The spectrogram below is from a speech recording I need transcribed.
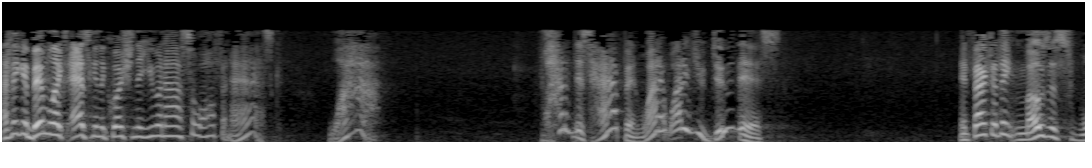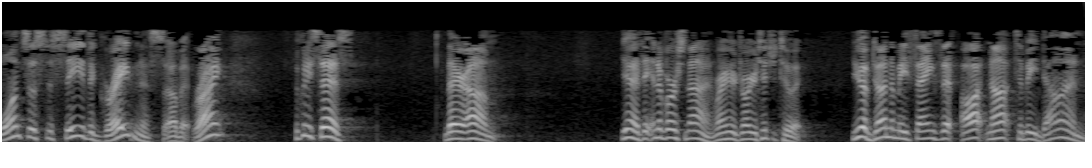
I think Abimelech's asking the question that you and I so often ask. Why? Why did this happen? Why did, why did you do this? In fact, I think Moses wants us to see the graveness of it, right? Look what he says. There, um, yeah, at the end of verse 9, right here, draw your attention to it. You have done to me things that ought not to be done.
